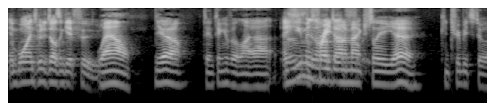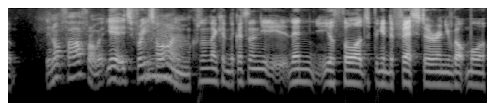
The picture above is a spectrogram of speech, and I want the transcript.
and whines when it doesn't get food. Wow. Yeah. Didn't think of it like that. And This humans free time actually, yeah, contributes to it. They're not far from it. Yeah, it's free mm, time. Because then, cause then, you, then your thoughts begin to fester, and you've got more.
